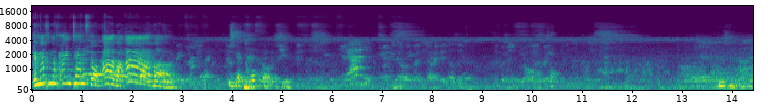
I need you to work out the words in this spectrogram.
Wir machen noch einen Tanzsong, aber, aber, ich erpresse euch. Thank you.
